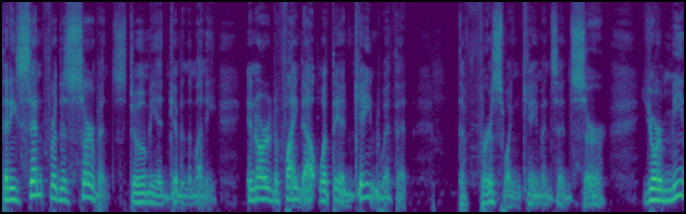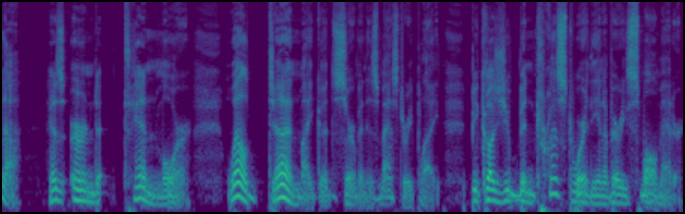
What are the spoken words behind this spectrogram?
Then he sent for the servants to whom he had given the money in order to find out what they had gained with it. The first one came and said, Sir, your mina has earned ten more. Well done, my good servant, his master replied, because you've been trustworthy in a very small matter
